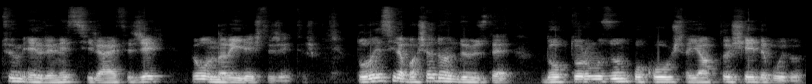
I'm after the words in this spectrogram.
tüm evrene sirayet edecek ve onları iyileştirecektir. Dolayısıyla başa döndüğümüzde doktorumuzun o koğuşta yaptığı şey de buydu.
